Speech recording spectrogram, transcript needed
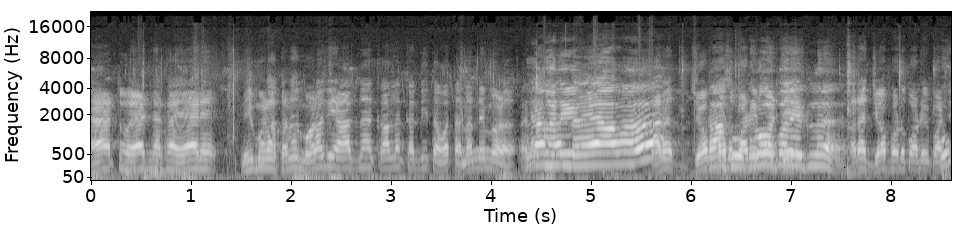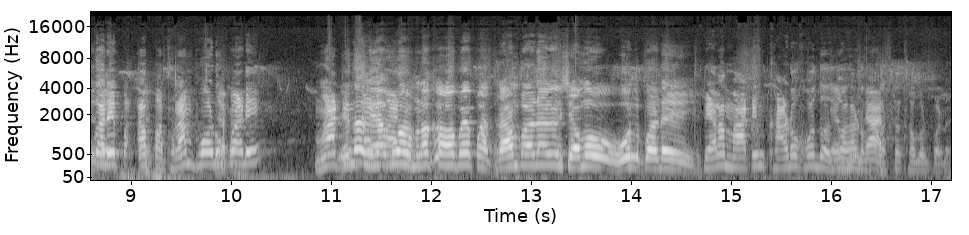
હેડ તું હેડ નેકડા હેડ. નહીં મળે તને મળે નહીં આજ ના કાલે કદી તો તને નહીં મળે. અલ્યા મને દયા આવે અરે જો તારા પાડવી છોકરો એટલે. અરે જો ફોડું પાડવી શું કરે આ પથરામ ફોડ ઉપાડે? માટી તો લેબુ હમણાં ખબર પડે પથરામ પડે કે શેમો હોલ પડે. પેલા માટીમાં ખાડો ખોદો તો ખબર પડે.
